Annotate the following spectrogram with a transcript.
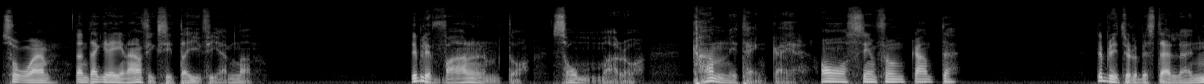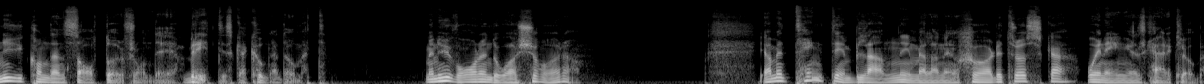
Så eh, den där grejen han fick sitta i för jämnan. Det blev varmt och sommar och kan ni tänka er, Asien funkar inte. Det blir till att beställa en ny kondensator från det brittiska kungadömet. Men hur var den då att köra? Ja, men tänk dig en blandning mellan en skördetröska och en engelsk herrklubb.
